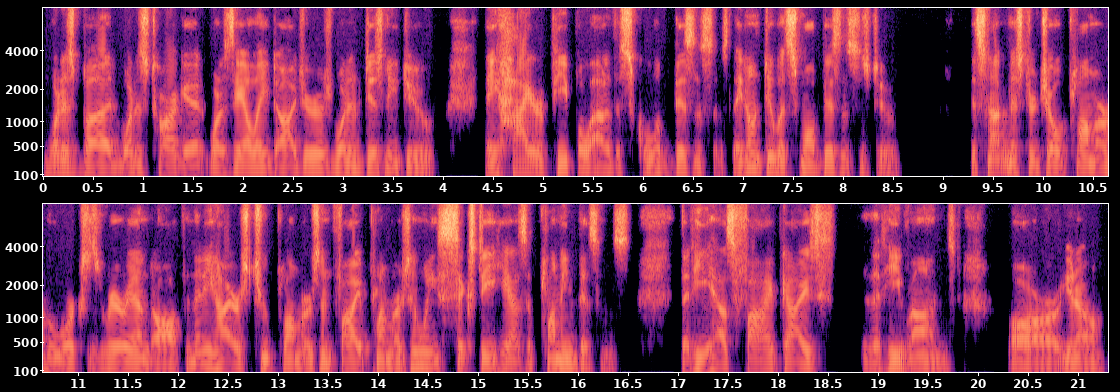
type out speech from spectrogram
What is Bud? What is Target? What is the LA Dodgers? What do Disney do? They hire people out of the school of businesses. They don't do what small businesses do. It's not Mr. Joe Plumber who works his rear end off and then he hires two plumbers and five plumbers. And when he's 60, he has a plumbing business that he has five guys that he runs. Or, you know,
